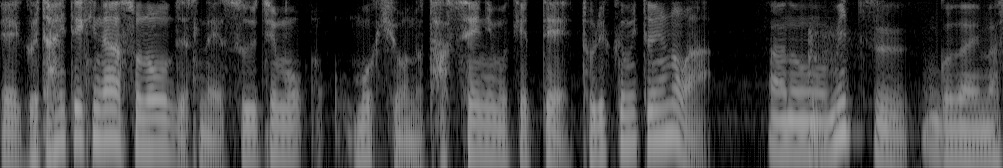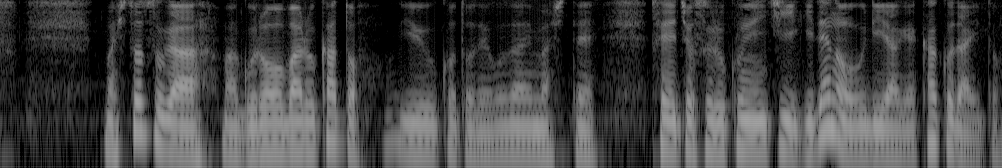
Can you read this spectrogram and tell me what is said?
えー、具体的なそのですね数値も目標の達成に向けて取り組みというのは？あの3つございます。まあ、1つが、まあ、グローバル化ということでございまして成長する国地域での売上拡大と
